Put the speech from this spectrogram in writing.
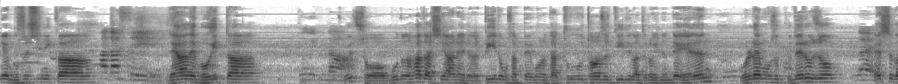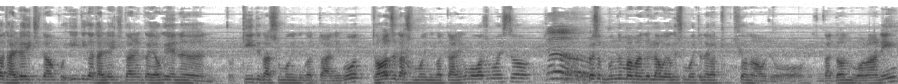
얘 무슨 시니까? 하다씨. 내 안에 뭐 있다? 있다. 그렇죠. 모든 하다시 안에는 비동사 빼고는 다 do, does, did가 들어있는데 얘는 원래 모습 그대로죠. 네. s가 달려있지도 않고 ed가 달려있지도 않으니까 여기에는 또 did가 숨어있는 것도 아니고 does가 숨어있는 것도 아니고 뭐가 숨어있어? Do. 그래서 묻는 말 만들려고 여기 숨어있던 애가 툭 튀어나오죠. 그러니까 넌 원하니?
